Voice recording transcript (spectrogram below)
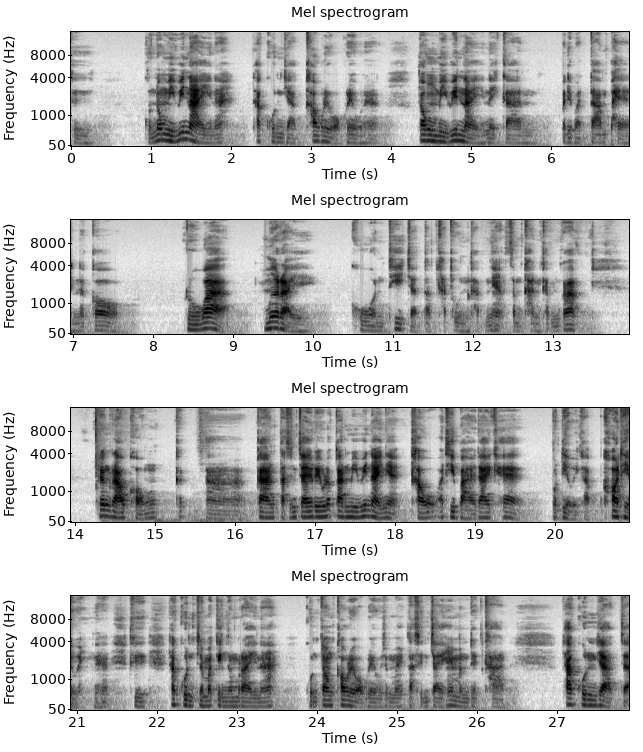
คือ คุณต้องมีวินัยนะ ถ้าคุณอยากเข้าเร็วออกเร็วนะฮะต้องมีวินัยในการปฏิบัติตามแผนแล้วก็ รู้ว่าเมื่อไหร่ควรที่จะตัดขาดทุนครับเนี่ยสำคัญครับก็เรื่องราวของอาการตัดสินใจเร็วและการมีวินัยเนี่ยเขาอธิบายได้แค่บทเดียวเองครับข้อเดียวเองนะฮะคือถ้าคุณจะมาเก็งกำไรนะ คุณต้องเข้าเร็วออกเร็วใช่ไหมตัดสินใจให้มันเด็ดขาด ถ้าคุณอยากจะ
